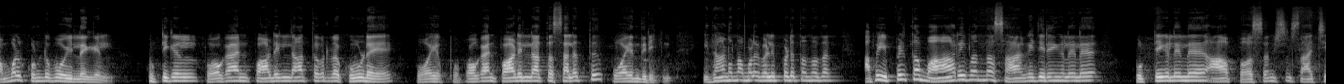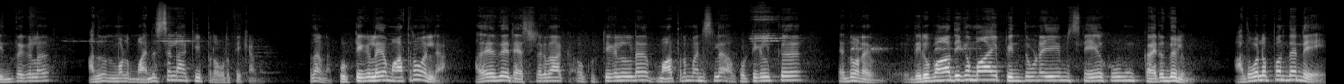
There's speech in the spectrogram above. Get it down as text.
നമ്മൾ കൊണ്ടുപോയില്ലെങ്കിൽ കുട്ടികൾ പോകാൻ പാടില്ലാത്തവരുടെ കൂടെ പോയ പോകാൻ പാടില്ലാത്ത സ്ഥലത്ത് പോയെന്നിരിക്കും. ഇതാണ് നമ്മൾ വെളിപ്പെടുത്തുന്നത്. അപ്പോൾ ഇപ്പോഴത്തെ മാറി വന്ന സാഹചര്യങ്ങളിൽ കുട്ടികളിൽ ആ പെർസെപ്ഷൻസ് ആ ചിന്തകൾ അത് നമ്മൾ മനസ്സിലാക്കി പ്രവർത്തിക്കണം. അതാണ്. കുട്ടികളെ മാത്രമല്ല അതായത് രക്ഷകർത്താക്ക കുട്ടികളുടെ മാത്രം മനസ്സിലാ കുട്ടികൾക്ക് എന്താ പറയുക നിരുപാധികമായ പിന്തുണയും സ്നേഹവും കരുതലും. അതോടൊപ്പം തന്നെ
